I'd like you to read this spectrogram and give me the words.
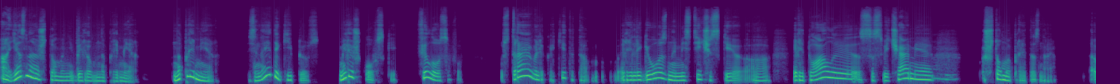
А, я знаю, что мы не берем, например. Например, Зинаида Гиппиус, Мережковский, философов устраивали какие-то там религиозные, мистические а, ритуалы со свечами. Мгм. Что мы про это знаем? Э,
